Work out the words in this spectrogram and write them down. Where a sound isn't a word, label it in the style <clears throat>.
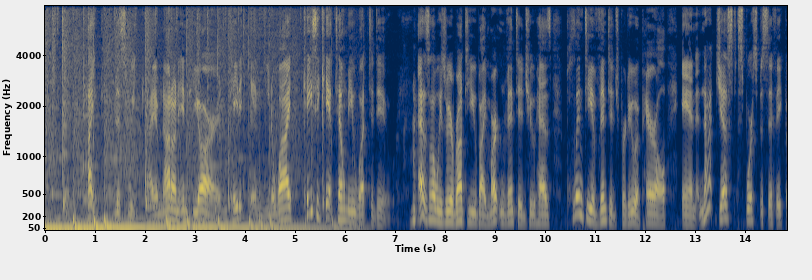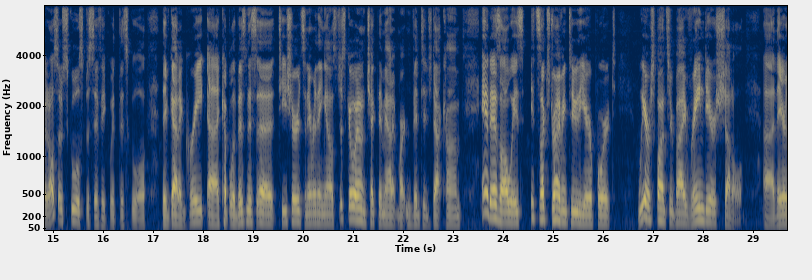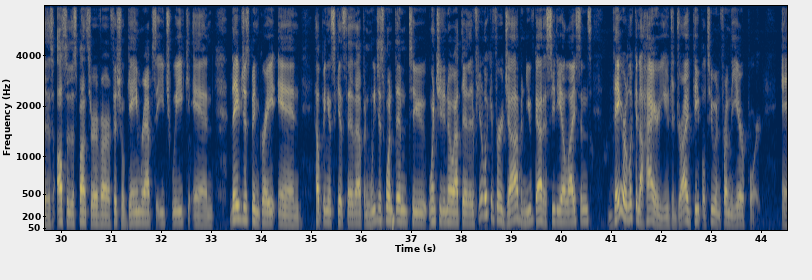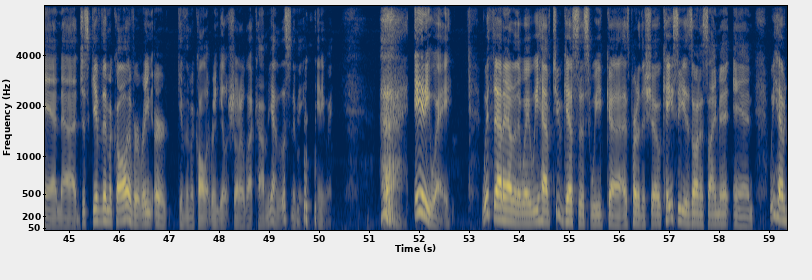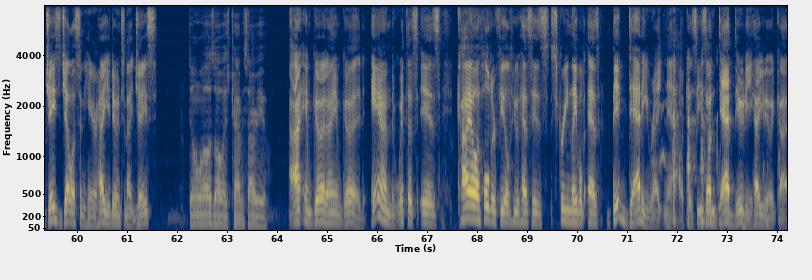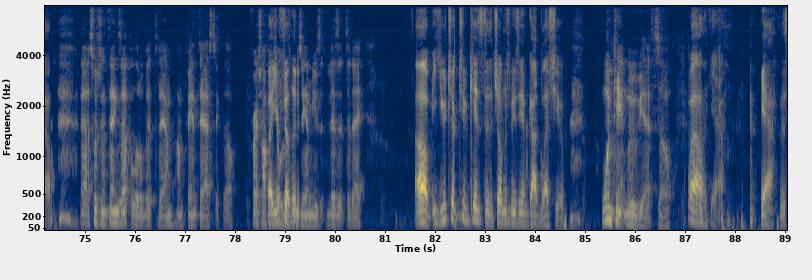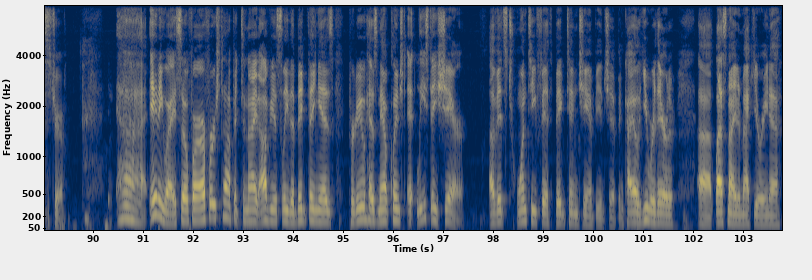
hype this week. I am not on NPR, and Katie, and you know why? Casey can't tell me what to do. <laughs> As always, we are brought to you by Martin Vintage, who has plenty of vintage Purdue apparel and not just sports specific, but also school specific with the school. They've got a great uh, couple of business uh, t shirts and everything else. Just go out and check them out at martinvintage.com. And as always, it sucks driving to the airport. We are sponsored by Reindeer Shuttle. Uh, they are this, also the sponsor of our official game wraps each week, and they've just been great in helping us get set up. And we just want them to want you to know out there that if you're looking for a job and you've got a CDL license, they are looking to hire you to drive people to and from the airport. And uh, just give them a call over at Rain or give them a call at reindeershuttle.com. Yeah, listen to me. <laughs> anyway. <sighs> anyway, with that out of the way, we have two guests this week uh, as part of the show. Casey is on assignment, and we have Jace Jellison here. How are you doing tonight, Jace? Doing well as always, Travis. How are you? I am good. I am good. And with us is Kyle Holderfield, who has his screen labeled as Big Daddy right now because he's on <laughs> dad duty. How you doing, Kyle? Uh, switching things up a little bit today. I'm, I'm fantastic though. Fresh off Uh, you're children's feeling- museum mus- visit today. Oh, you took two kids to the Children's Museum. God bless you. One can't move yet, so Well, yeah. Yeah, this is true. Ah, anyway, so for our first topic tonight, obviously the big thing is Purdue has now clinched at least a share of its 25th Big Ten championship. And Kyle, you were there uh, last night in Mackey Arena.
